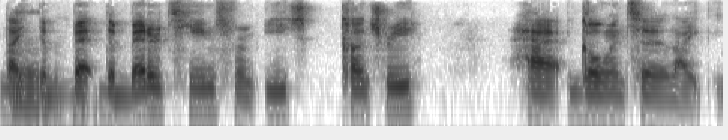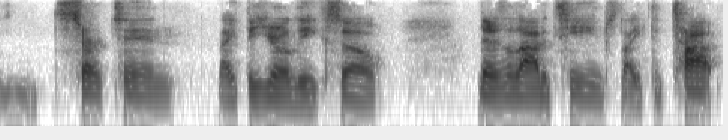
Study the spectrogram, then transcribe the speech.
like the Mm. be- the better teams from each country ha- go into like certain like the Euro League. So there's a lot of teams like the top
